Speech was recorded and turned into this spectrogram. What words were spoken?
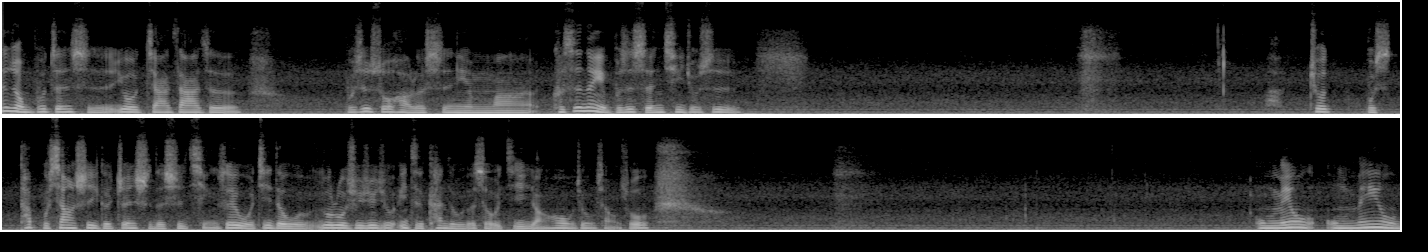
那种不真实又夹杂着，不是说好了十年吗？可是那也不是生气，就是，就不是，它不像是一个真实的事情。所以我记得我陆陆续续就一直看着我的手机，然后就想说，我没有，我没有。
